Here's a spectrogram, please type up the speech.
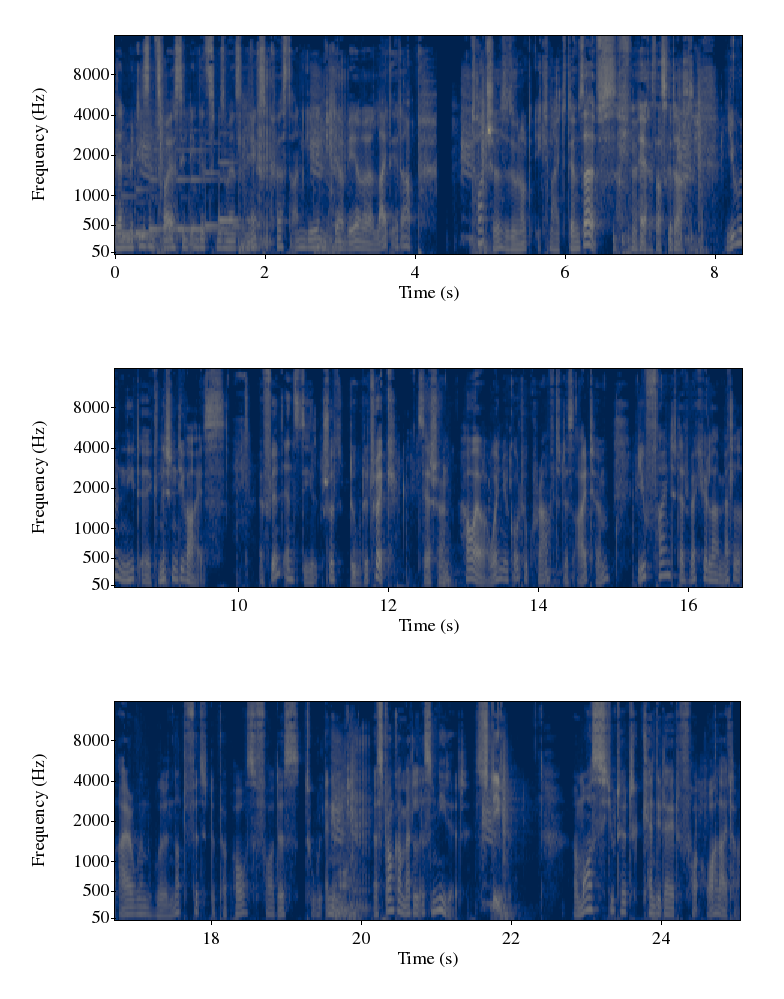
Denn mit diesen zwei Steel Ingots müssen wir jetzt die nächste Quest angehen, die da wäre Light It Up. Torches do not ignite themselves. Wer hätte das gedacht? You will need a ignition device. A flint and steel should do the trick. Sehr schön. However, when you go to craft this item, you find that regular metal iron will not fit the purpose for this tool anymore. A stronger metal is needed. Steel. A more suited candidate for our lighter.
